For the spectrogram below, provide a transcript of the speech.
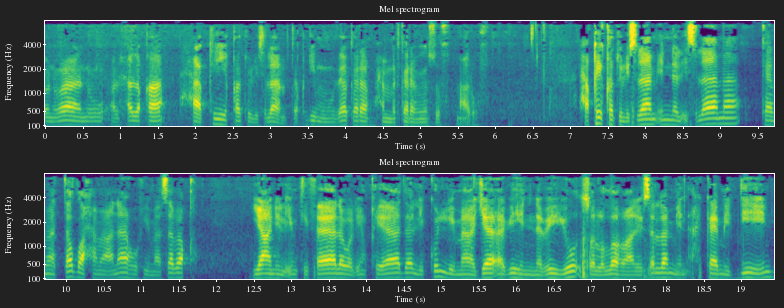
عنوان الحلقة حقيقة الإسلام تقديم مذاكرة محمد كرم يوسف معروف. حقيقة الإسلام إن الإسلام كما اتضح معناه فيما سبق يعني الامتثال والانقياد لكل ما جاء به النبي صلى الله عليه وسلم من أحكام الدين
